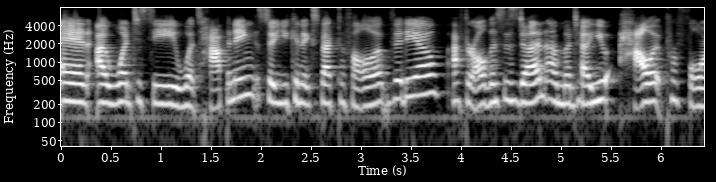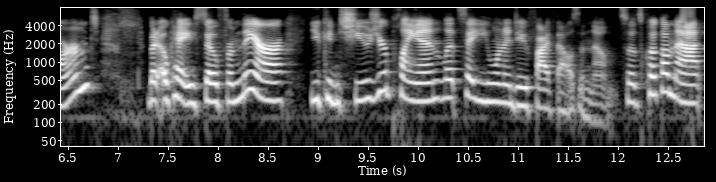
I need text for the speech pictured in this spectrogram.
and I want to see what's happening." So you can expect a follow-up video after all this is done. I'm going to tell you how it performed. But okay, so from there, you can choose your plan. Let's say you want to do 5,000 though. So let's click on that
